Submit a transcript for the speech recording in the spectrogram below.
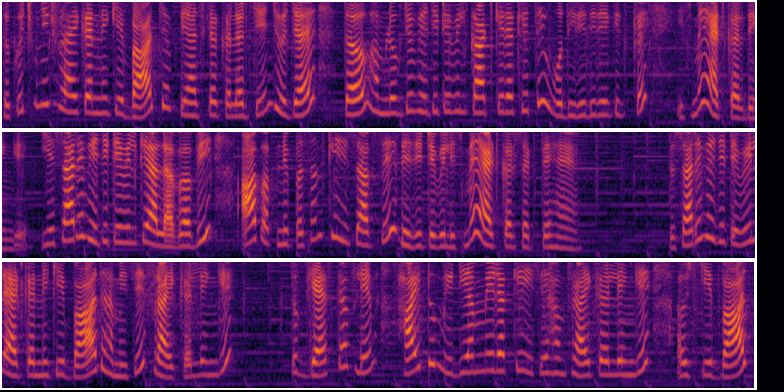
तो कुछ मिनट फ्राई करने के बाद जब प्याज का कलर चेंज हो जाए, तब हम लोग जो वेजिटेबल काट के रखे थे, वो धीरे धीरे करके इसमें ऐड कर देंगे। ये सारे वेजिटेबल के अलावा भी आप अपने पसंद के हिसाब से वेजिटेबल इसमें ऐड कर सकते हैं। तो सारे वेजिटेबल ऐड करने के बाद हम इसे फ्राई कर लेंगे। तो गैस का फ्लेम हाई टू मीडियम में रख के इसे हम फ्राई कर लेंगे और उसके बाद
